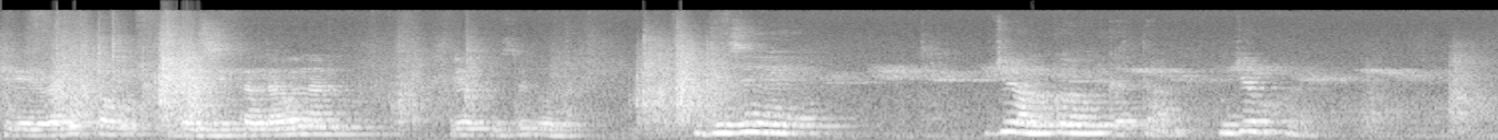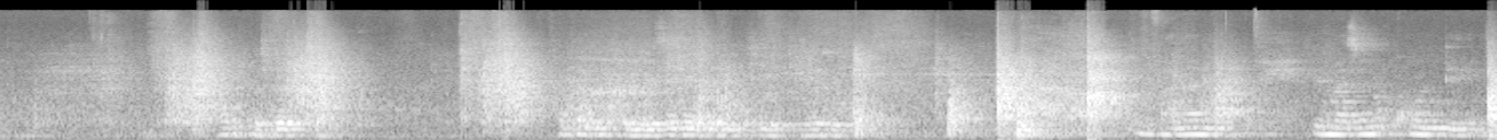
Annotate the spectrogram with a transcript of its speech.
kireba ariko bazita ndabona yo kuzibona ugeze hehe ibyo wo muri gatanu nibyo gukora ariko dore kumva bitameze neza ni ikihe kibazo mvana bimaze no. Kundemba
